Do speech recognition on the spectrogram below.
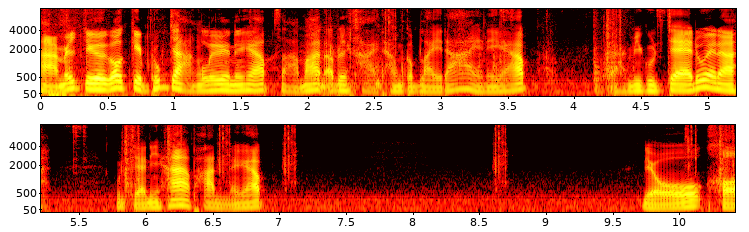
หาไม่เจอก็เก็บทุกอย่างเลยนะครับ สามารถเอาไปขายทำกำไรได้นะครับ มีกุญแจด้วยนะ กุญแจนี่5,000นะครับ เดี๋ยวขอ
